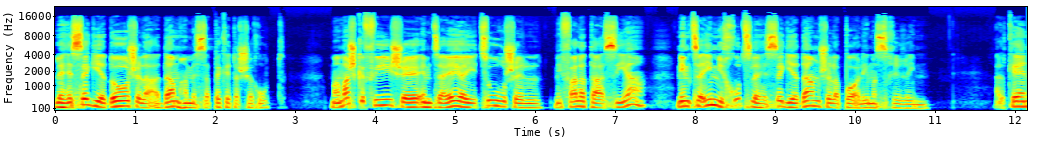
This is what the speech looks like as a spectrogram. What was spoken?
להישג ידו של האדם המספק את השירות. ממש כפי שאמצעי הייצור של מפעל התעשייה נמצאים מחוץ להישג ידם של הפועלים השכירים. על כן,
